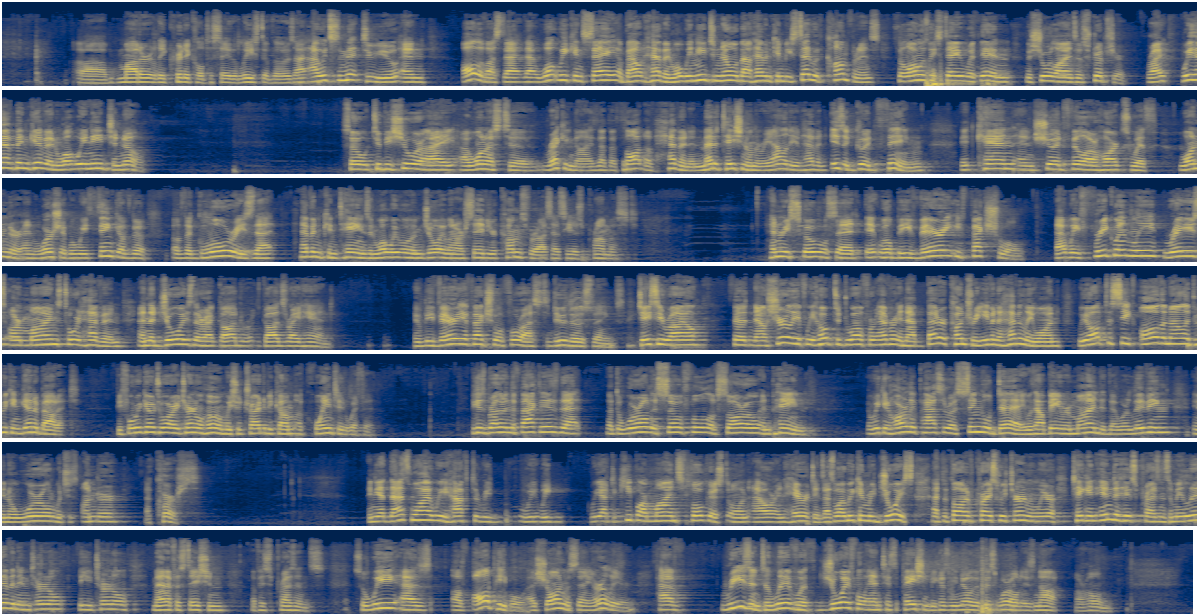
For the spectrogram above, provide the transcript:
uh, moderately critical, to say the least, of those. I, I would submit to you and all of us that, that what we can say about heaven, what we need to know about heaven, can be said with confidence so long as we stay within the shorelines of Scripture, right? We have been given what we need to know. So, to be sure, I, I want us to recognize that the thought of heaven and meditation on the reality of heaven is a good thing. It can and should fill our hearts with wonder and worship when we think of the, of the glories that heaven contains and what we will enjoy when our Savior comes for us as he has promised. Henry Scougal said, It will be very effectual that we frequently raise our minds toward heaven and the joys that are at God, God's right hand. It would be very effectual for us to do those things. J.C. Ryle said, Now surely if we hope to dwell forever in that better country, even a heavenly one, we ought to seek all the knowledge we can get about it. Before we go to our eternal home, we should try to become acquainted with it. Because, brethren, the fact is that, that the world is so full of sorrow and pain, and we can hardly pass through a single day without being reminded that we're living in a world which is under a curse. And yet, that's why we have to re- we, we, we have to keep our minds focused on our inheritance. That's why we can rejoice at the thought of Christ's return when we are taken into His presence and we live in eternal, the eternal manifestation of His presence. So we, as of all people, as Sean was saying earlier, have reason to live with joyful anticipation because we know that this world is not our home.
